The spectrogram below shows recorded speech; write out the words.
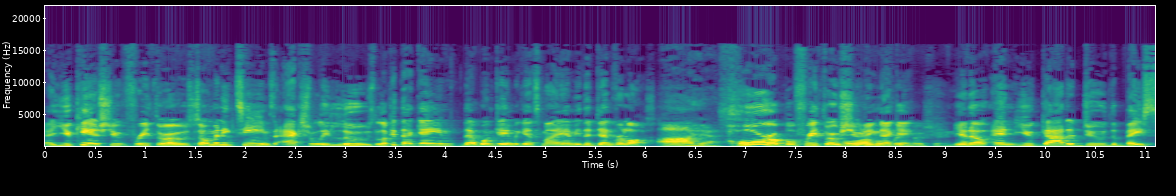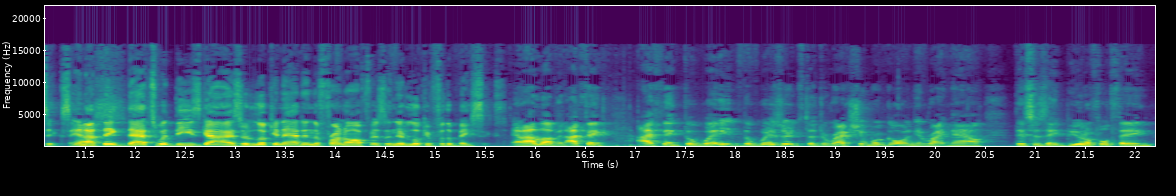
uh, You can't shoot free throws. So many teams actually lose. Look at that game, that one game against Miami that Denver lost. Ah, yes. Horrible free throw shooting that free game. throw shooting, You know, and you got to do the basics. And I think that's what these guys are looking at in the front office, and they're looking for the basics. and I love it. I think I think the way the Wizards, the direction we're going in right now, this is a beautiful thing.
